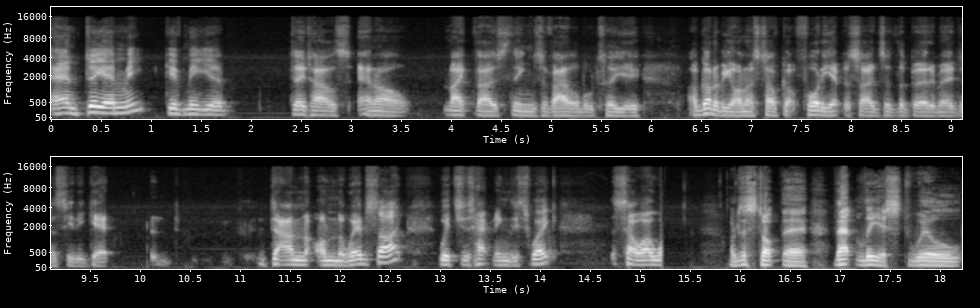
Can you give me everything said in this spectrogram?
and DM me. Give me your details, and I'll make those things available to you. I've got to be honest. I've got 40 episodes of the Bird Emergency to get done on the website, which is happening this week. So I. I'll just stop there. That list will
